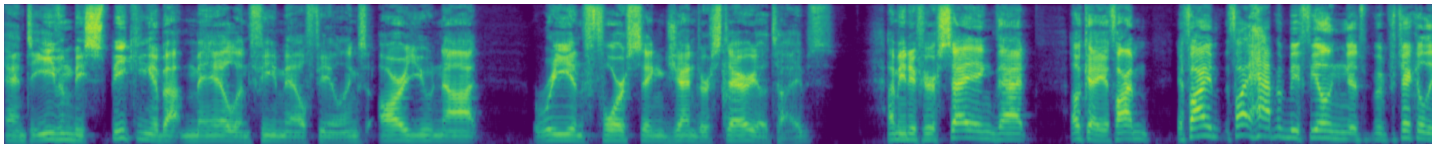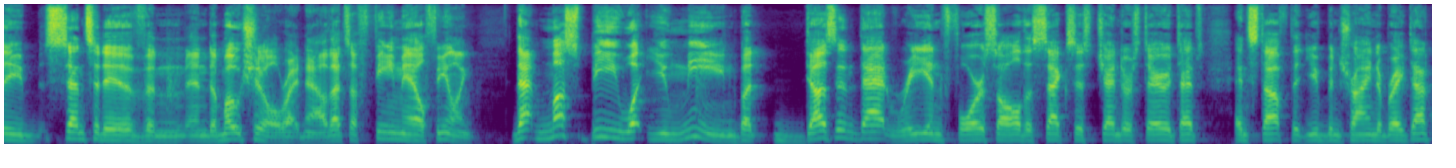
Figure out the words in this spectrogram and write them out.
And to even be speaking about male and female feelings, are you not reinforcing gender stereotypes? I mean, if you're saying that okay, if I'm if I if I happen to be feeling particularly sensitive and, and emotional right now, that's a female feeling. That must be what you mean, but doesn't that reinforce all the sexist gender stereotypes and stuff that you've been trying to break down?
